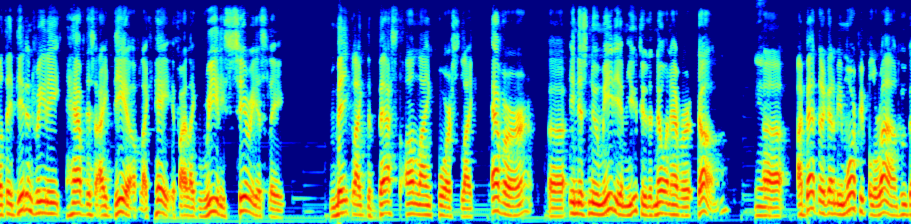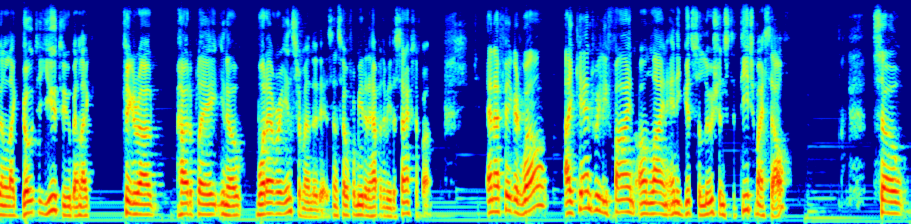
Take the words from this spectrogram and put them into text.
but they didn't really have this idea of like, hey, if I like really seriously make like the best online course like ever uh, in this new medium, YouTube, that no one ever done. Yeah. Uh, I bet there are going to be more people around who are going to like go to YouTube and like figure out how to play, you know, whatever instrument it is. And so for me, that happened to be the saxophone. And I figured, well, I can't really find online any good solutions to teach myself. So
